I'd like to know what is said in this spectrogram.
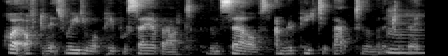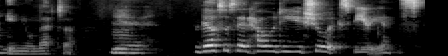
Quite often it's reading what people say about themselves and repeat it back to them a little Mm. bit in your letter. Yeah. They also said, how do you show experience?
